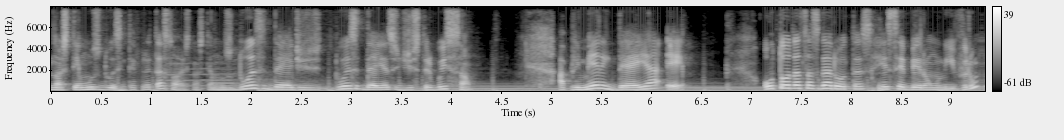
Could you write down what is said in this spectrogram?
Nós temos duas interpretações, nós temos duas ideias de, duas ideias de distribuição. A primeira ideia é: ou todas as garotas receberam um livro,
